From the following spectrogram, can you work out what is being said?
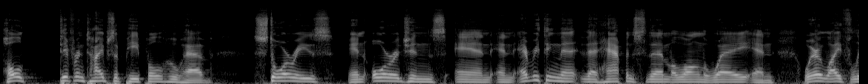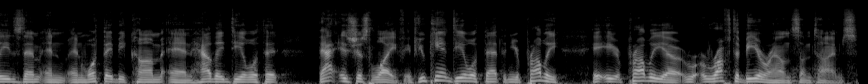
whole different types of people who have stories and origins and and everything that that happens to them along the way and where life leads them and and what they become and how they deal with it that is just life. If you can't deal with that then you're probably you're probably uh, rough to be around sometimes.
